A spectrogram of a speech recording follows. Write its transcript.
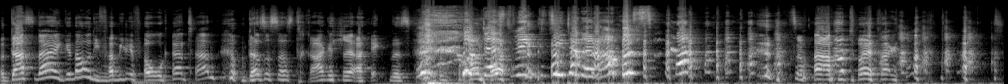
Und das, nein, genau, die Familie verhungert dann. Und das ist das tragische Ereignis. Und deswegen sieht er dann aus. zum Abenteurer gemacht hat.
